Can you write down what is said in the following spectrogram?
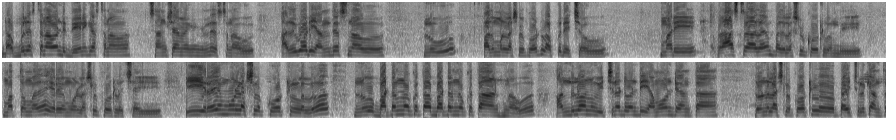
డబ్బులు ఇస్తున్నావు అంటే దేనికి ఇస్తున్నావు? సంక్షేమం కింద ఇస్తున్నావు. అది కూడా ఎంత ఇస్తున్నావు? నువ్వు పదమూడు లక్షల కోట్లు అప్పు తెచ్చావు. మరి రాష్ట్ర ఆదాయం పది లక్షల కోట్లు ఉంది. మొత్తం మీద ఇరవై మూడు లక్షల కోట్లు వచ్చాయి. ఈ ఇరవై మూడు లక్షల కోట్లలో నువ్వు బటన్ నొక్కుతా బటన్ నొక్కుతా అంటున్నావు. అందులో నువ్వు ఇచ్చినటువంటి అమౌంట్ ఎంత? రెండు లక్షల కోట్లు పైచులకి అంత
